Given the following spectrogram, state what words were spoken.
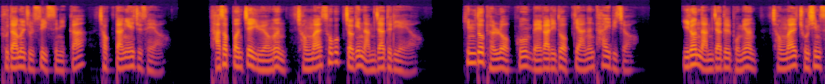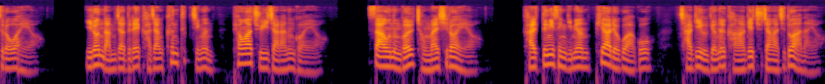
부담을 줄 수 있으니까 적당히 해주세요. 다섯 번째 유형은 정말 소극적인 남자들이에요. 힘도 별로 없고 매가리도 없게 하는 타입이죠. 이런 남자들 보면 정말 조심스러워 해요. 이런 남자들의 가장 큰 특징은 평화주의자라는 거예요. 싸우는 걸 정말 싫어해요. 갈등이 생기면 피하려고 하고 자기 의견을 강하게 주장하지도 않아요.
